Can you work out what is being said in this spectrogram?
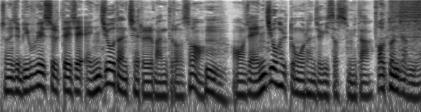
저는 이제 미국에 있을 때 이제 NGO 단체를 만들어서 음. 어, 이제 NGO 활동을 한 적이 있었습니다. 어떤 장르요?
